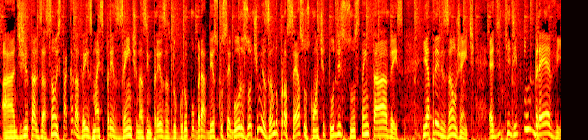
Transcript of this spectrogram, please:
A digitalização está cada vez mais presente nas empresas do grupo Bradesco Seguros, otimizando processos com atitudes sustentáveis. E a previsão, gente, é de que de, em breve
